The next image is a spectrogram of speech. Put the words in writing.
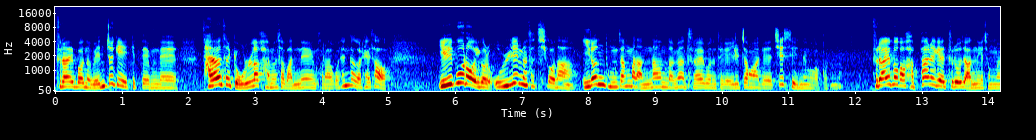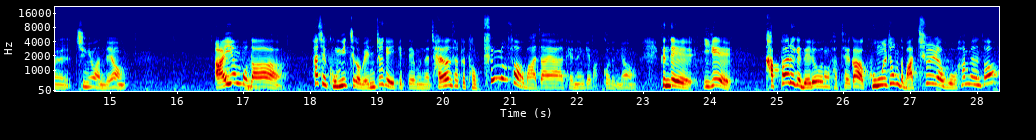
드라이버는 왼쪽에 있기 때문에 자연스럽게 올라가면서 맞는 거라고 생각을 해서 일부러 이걸 올리면서 치거나 이런 동작만 안 나온다면 드라이버는 되게 일정하게 칠 수 있는 것 같거든요. 드라이버가 가파르게 들어오지 않는 게 정말 중요한데요. 아이언보다 사실 공위치가 왼쪽에 있기 때문에 자연스럽게 더 풀려서 맞아야 되는 게 맞거든요. 근데 이게 가파르게 내려오는 것 자체가 공을 조금 더 맞추려고 하면서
